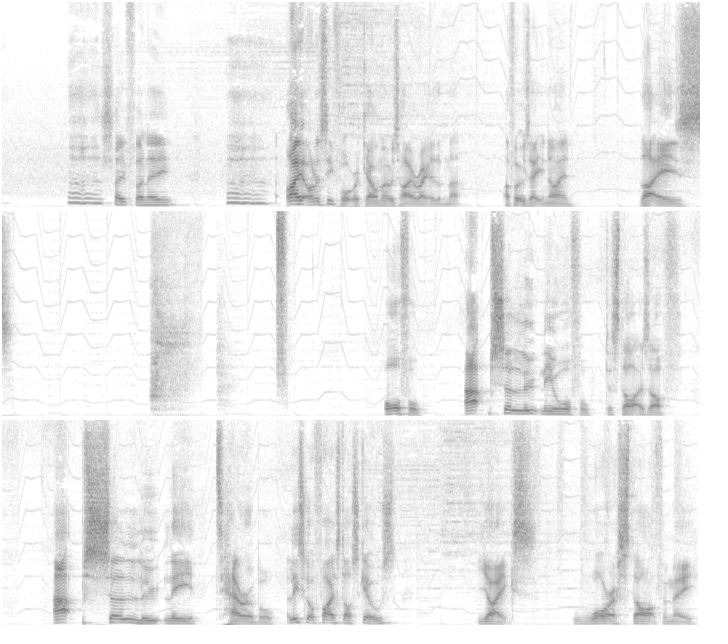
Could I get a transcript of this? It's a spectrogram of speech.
so funny. I honestly thought Riquelme was higher rated than that. I thought it was 89. That is... awful. Absolutely awful to start us off. Absolutely terrible. At least got five-star skills. Yikes. What a start for me.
